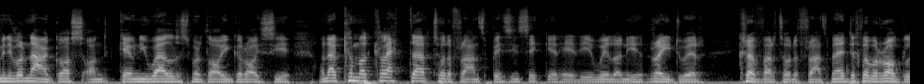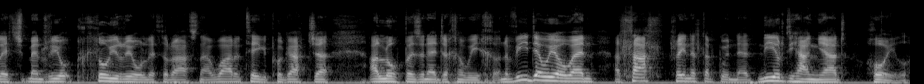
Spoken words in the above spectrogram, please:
mynd i fod yn agos, ond gewn ni weld os mae'r ddoi yn goroesi. Ond ar cymal cleta'r Tôr y Ffrans, beth sy'n sicr heddi, welon ni reidwyr cryfa'r Tôr y Ffrans. Mae'n edrych fel bod Roglic mewn rio, llwy reolaeth o ras na. War y teg Pogaccia a Lopez yn edrych yn wych. Ond y fideo i Owen, a'r llall Rheinald Ap Gwynedd, ni'r dihangiad, hwyl.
